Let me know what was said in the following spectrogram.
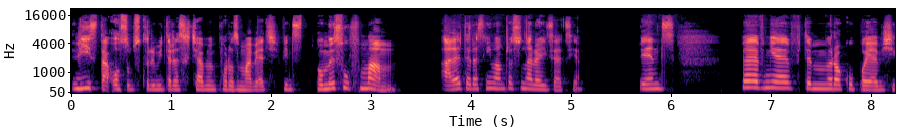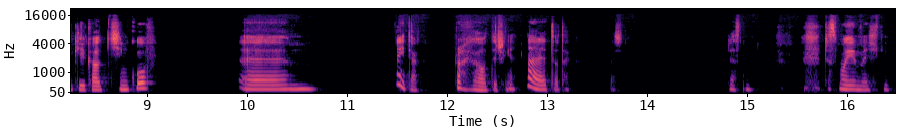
lista osób, z którymi teraz chciałabym porozmawiać, więc pomysłów mam, ale teraz nie mam czasu na realizację. Więc pewnie w tym roku pojawi się kilka odcinków. No i tak, trochę chaotycznie, no ale to tak właśnie. Czas, czas moje myśli.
